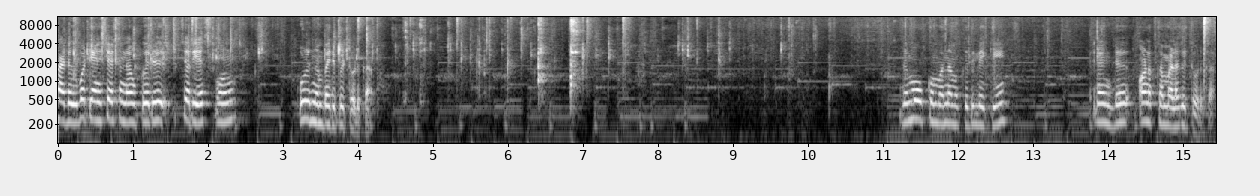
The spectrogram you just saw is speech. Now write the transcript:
കടുക് പൊട്ടിയതിന് ശേഷം നമുക്കൊരു ചെറിയ സ്പൂൺ ഉഴുന്നും പരിപ്പിട്ട് കൊടുക്കാം. ഇത് മൂക്കുമ്പോൾ നമുക്കിതിലേക്ക് രണ്ട് ഉണക്കമുളക് ഇട്ട് കൊടുക്കാം.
